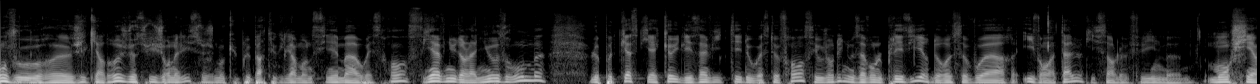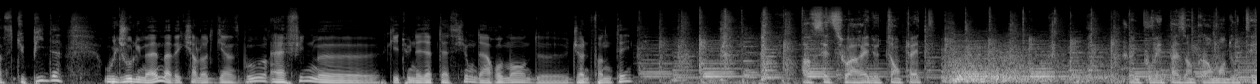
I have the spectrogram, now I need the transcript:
Bonjour, euh, Gilles Cardreux, je suis journaliste, je m'occupe plus particulièrement de cinéma à Ouest France. Bienvenue dans la Newsroom, le podcast qui accueille les invités de Ouest France. Et aujourd'hui, nous avons le plaisir de recevoir Yvan Attal, qui sort le film euh, Mon chien stupide, où il joue lui-même avec Charlotte Gainsbourg. Un film euh, qui est une adaptation d'un roman de John Fante. Par cette soirée de tempête, je ne pouvais pas encore m'en douter.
